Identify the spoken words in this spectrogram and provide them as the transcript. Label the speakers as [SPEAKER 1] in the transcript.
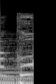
[SPEAKER 1] uma coisa.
